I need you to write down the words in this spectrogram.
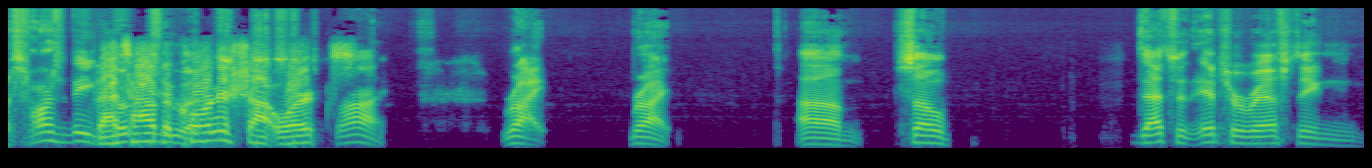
as far as being That's how the corner shot works. right right right. Um so that's an interesting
